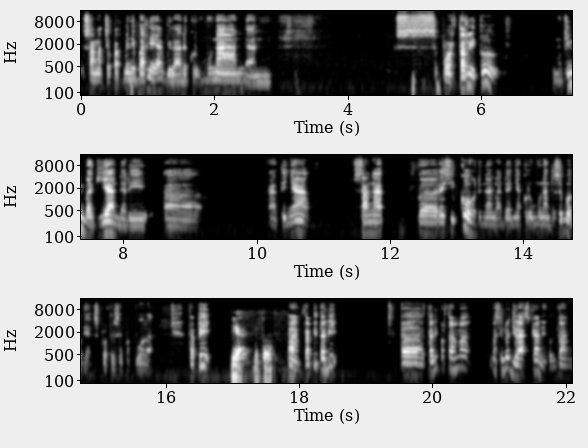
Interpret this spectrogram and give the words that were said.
sangat cepat menyebarnya ya bila ada kerumunan dan supporter itu mungkin bagian dari uh, artinya sangat beresiko dengan adanya kerumunan tersebut ya supporter sepak bola. Tapi Iya betul. Ah, tapi tadi uh, tadi pertama Mas Indro jelaskan ya tentang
